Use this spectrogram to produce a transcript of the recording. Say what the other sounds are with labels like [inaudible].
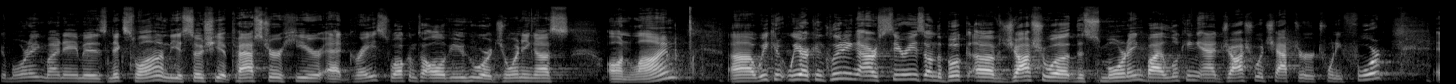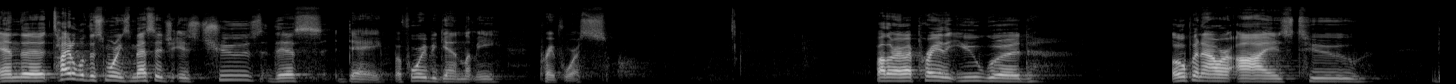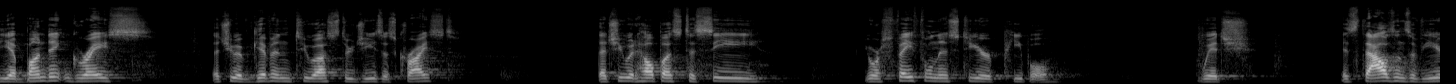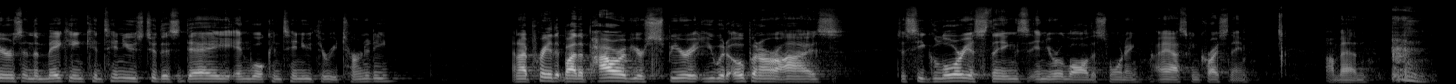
Good morning. My name is Nick Swan. I'm the associate pastor here at Grace. Welcome to all of you who are joining us online. Uh, we, can, we are concluding our series on the book of Joshua this morning by looking at Joshua chapter 24. And the title of this morning's message is Choose This Day. Before we begin, let me pray for us. Father, I pray that you would open our eyes to the abundant grace that you have given to us through Jesus Christ, that you would help us to see your faithfulness to your people, which is thousands of years in the making, continues to this day, and will continue through eternity. And I pray that by the power of your Spirit, you would open our eyes to see glorious things in your law this morning. I ask in Christ's name. Amen. [clears throat]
